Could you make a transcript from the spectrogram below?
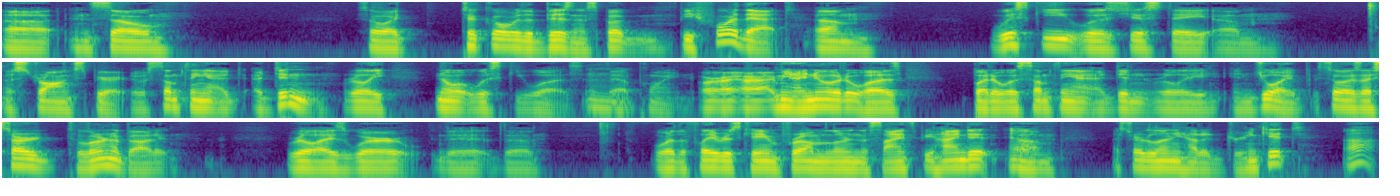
Uh, and so, so I took over the business. But before that, um, whiskey was just a um, a strong spirit. It was something I, I didn't really know what whiskey was at that point, or I, I mean, I knew what it was, but it was something I, I didn't really enjoy. So as I started to learn about it, realize where the the where the flavors came from, learn the science behind it. Yeah. Um, I started learning how to drink it ah,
